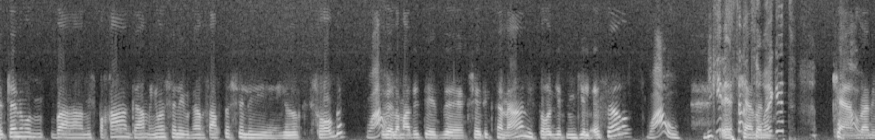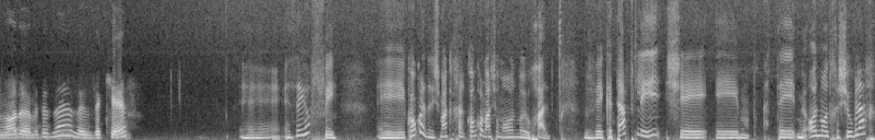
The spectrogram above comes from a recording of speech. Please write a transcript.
אצלנו במשפחה, גם אימא שלי וגם סבתא שלי יודעות לסרוג, וואו, ולמדתי את זה כשהייתי קטנה, אני סורגת מגיל עשר. וואו, בגיל אה, עשר כן, את אני- סורגת? כן. ואני מאוד אוהבת את זה- זה כיף. אה, איזה יופי. אה, קודם כל זה נשמע ככה, קודם כל משהו מאוד מיוחד. וכתבת לי שאת אה, מאוד מאוד חשוב לך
